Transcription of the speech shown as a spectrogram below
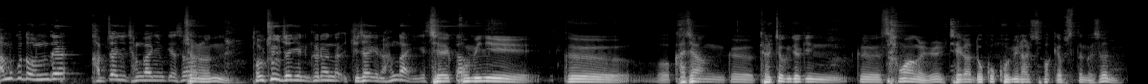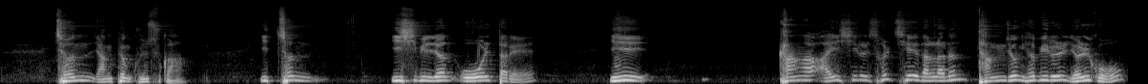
아무것도 없는데 갑자기 장관님께서 저는 돌출적인 그런 기자회견을 한거제 아니겠습니까? 고민이 그 어, 가장 그 결정적인 그 상황을 제가 놓고 고민할 수밖에 없었던 것은 전 양평 군수가 2021년 5월 달에 이 강화 IC를 설치해 달라는 당정 협의를 열고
